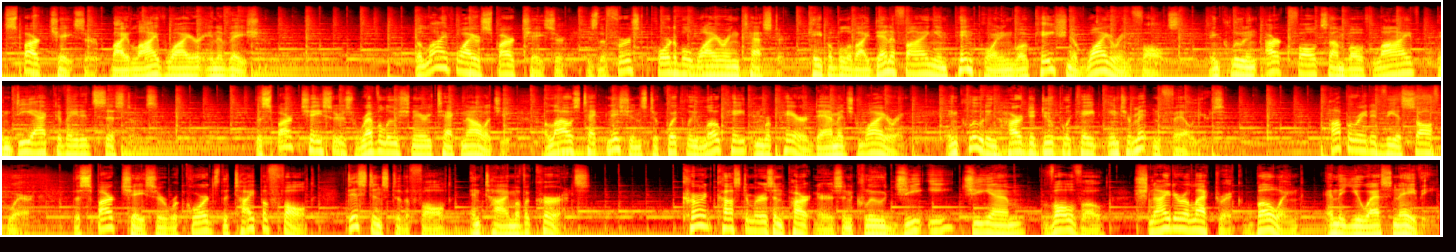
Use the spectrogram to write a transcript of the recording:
Spark Chaser by Livewire Innovation the Livewire Spark Chaser is the first portable wiring tester capable of identifying and pinpointing location of wiring faults, including arc faults on both live and deactivated systems. The Spark Chaser's revolutionary technology allows technicians to quickly locate and repair damaged wiring, including hard-to-duplicate intermittent failures. Operated via software, the Spark Chaser records the type of fault distance to the fault, and time of occurrence. Current customers and partners include GE, GM, Volvo, Schneider Electric, Boeing, and the U.S. Navy.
